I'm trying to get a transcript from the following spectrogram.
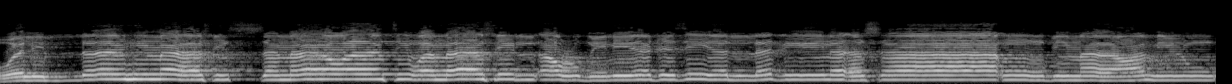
ولله ما في السماوات وما في الأرض ليجزي الذين أساءوا بما عملوا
